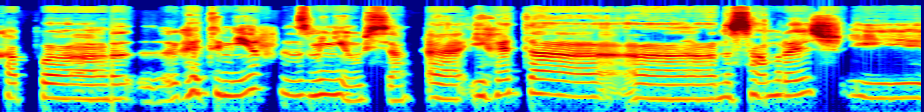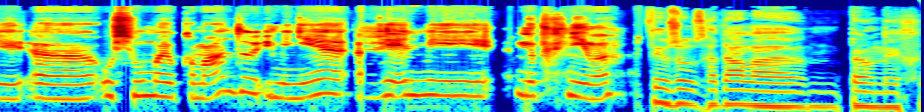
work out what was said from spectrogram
каб гэты мір змяніўся. І гэта насамрэч і усю маю каманду і мяне вельмі натхніла. Ты ўжо узгадала пэўных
